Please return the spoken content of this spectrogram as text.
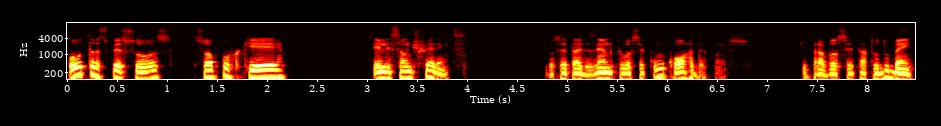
outras pessoas só porque eles são diferentes. Você está dizendo que você concorda com isso, que para você está tudo bem.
